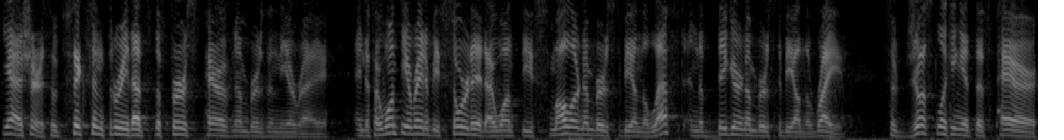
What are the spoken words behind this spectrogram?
Yeah, sure. So 6 and 3, that's the first pair of numbers in the array. And if I want the array to be sorted, I want the smaller numbers to be on the left and the bigger numbers to be on the right. So just looking at this pair,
